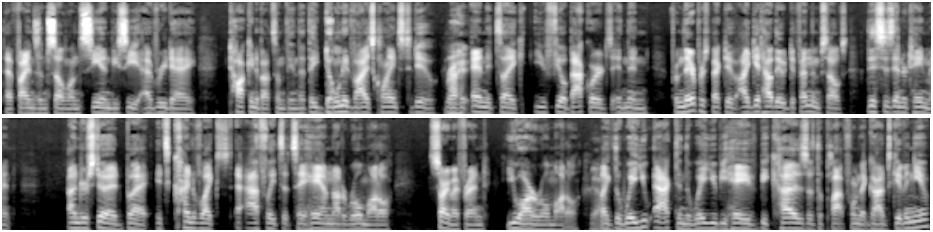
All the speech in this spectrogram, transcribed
that finds themselves on CNBC every day talking about something that they don't advise clients to do. Right. And it's like you feel backwards. And then from their perspective, I get how they would defend themselves. This is entertainment. Understood. But it's kind of like athletes that say, hey, I'm not a role model. Sorry, my friend. You are a role model. Yeah. Like the way you act and the way you behave because of the platform that God's given you,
